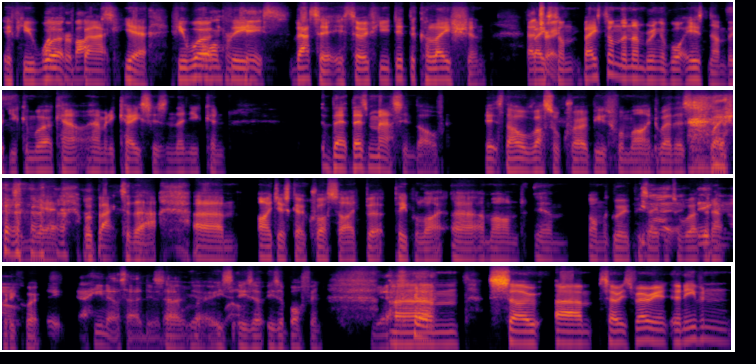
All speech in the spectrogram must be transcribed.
if you one per work back, yeah, if you work one per the case. that's it. So if you did the collation That's based right. on based on the numbering of what is numbered, you can work out how many cases, and then you can. There, there's mass involved. It's the whole Russell Crowe beautiful mind where there's equations in the air. We're back to that. Um, I just go cross-eyed, but people like uh, Armand um, on the group is able to work that out pretty quick. They- yeah, he knows how to do that. So yeah, he's well. he's a he's a boffin. yeah. um, so um, so it's very and even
